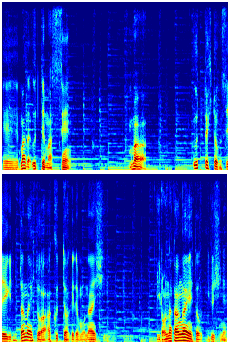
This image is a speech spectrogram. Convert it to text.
えー、まだ打ってません。まあ打った人が正義で打たない人は悪ってわけでもないしいろんな考えの人いるしね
